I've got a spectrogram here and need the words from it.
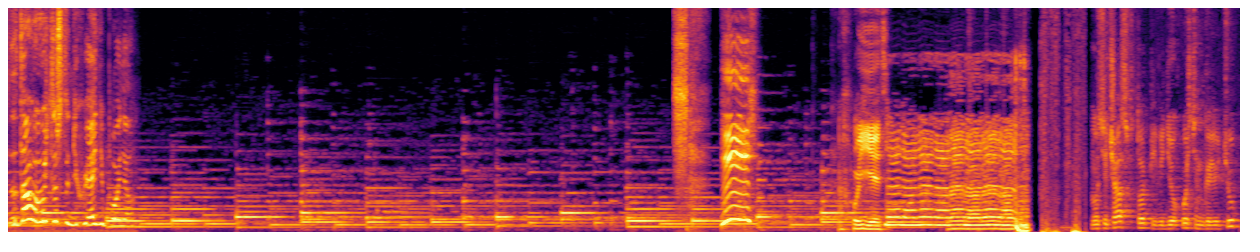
Зато выучил, что нихуя не понял. Охуеть. Но сейчас в топе видеохостинга YouTube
